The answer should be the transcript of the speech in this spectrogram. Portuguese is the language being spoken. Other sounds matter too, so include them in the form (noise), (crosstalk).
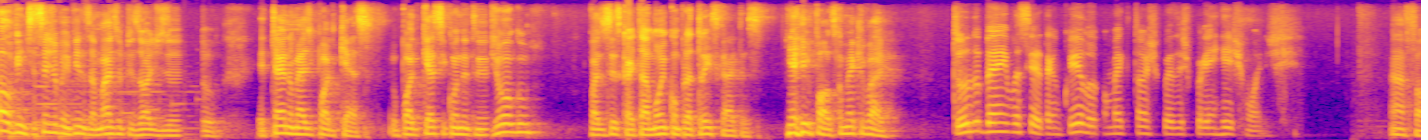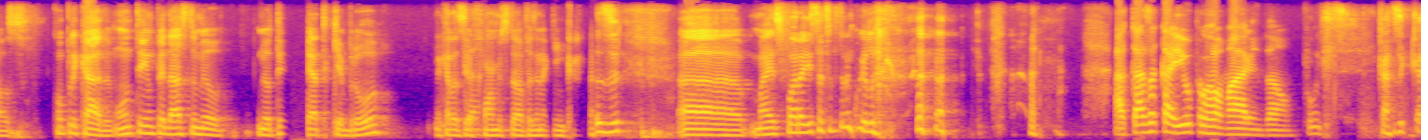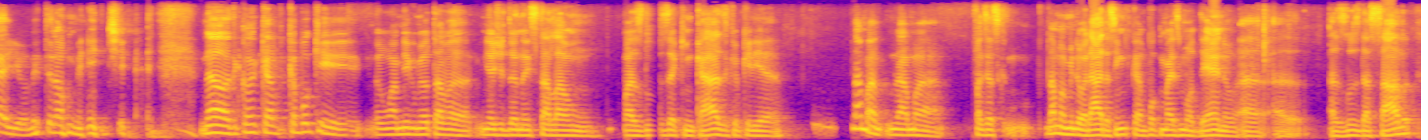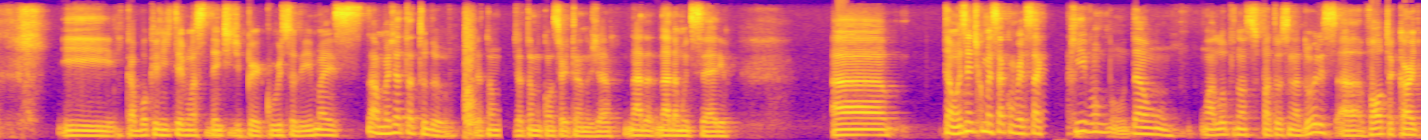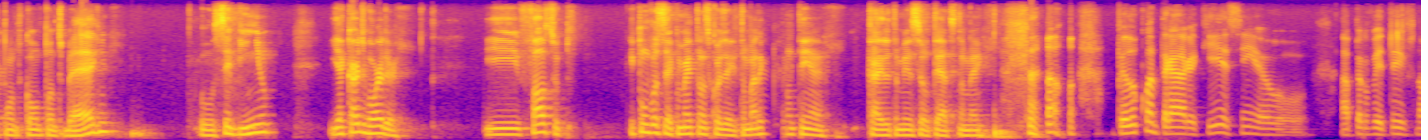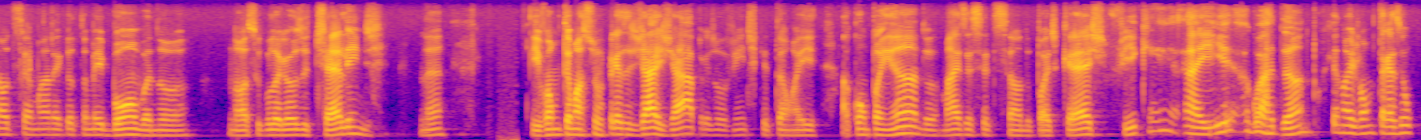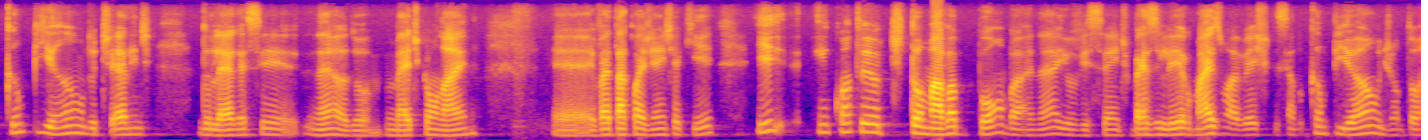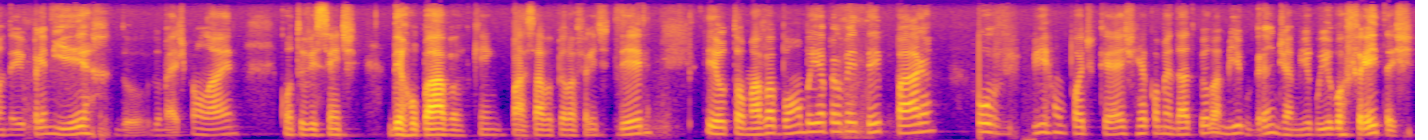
Olá, ouvintes, sejam bem-vindos a mais um episódio do Eterno Magic Podcast. O podcast que, quando entra em jogo, faz você descartar a mão e comprar três cartas. E aí, Fausto, como é que vai? Tudo bem, e você? Tranquilo? Como é que estão as coisas por aí em Richmond? Ah, Fausto. Complicado. Ontem um pedaço do meu, meu teto quebrou, aquelas Eita. reformas que eu estava fazendo aqui em casa. Uh, mas fora isso, tá tudo tranquilo. (laughs) A casa caiu pro Romário, então. Putz. A casa caiu, literalmente. Não, acabou que um amigo meu tava me ajudando a instalar um, umas luzes aqui em casa que eu queria dar uma, dar uma fazer as, dar uma melhorada assim, ficar um pouco mais moderno a, a, as luzes da sala. E acabou que a gente teve um acidente de percurso ali, mas não, mas já tá tudo, já estamos já consertando já, nada nada muito sério. Uh, então, antes de a gente começar a conversar aqui, vamos dar um, um alô para os nossos patrocinadores, a voltacard.com.br, o Cebinho e a Card Hoarder. E, Falso, e com você, como é que estão as coisas aí? Tomara que não tenha caído também o seu teto também. (laughs) Não, pelo contrário, aqui, assim, eu aproveitei o final de semana que eu tomei bomba no nosso glorioso Challenge, né? E vamos ter uma surpresa já já para os ouvintes que estão aí acompanhando mais essa edição do podcast. Fiquem aí aguardando, porque nós vamos trazer o campeão do Challenge do Legacy, né, do Magic Online. É, vai estar com a gente aqui. E enquanto eu tomava bomba, né, e o Vicente, brasileiro, mais uma vez sendo campeão de um torneio Premier do, do Magic Online, enquanto o Vicente derrubava quem passava pela frente dele. Eu tomava bomba e aproveitei para ouvir um podcast recomendado pelo amigo, grande amigo Igor Freitas,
